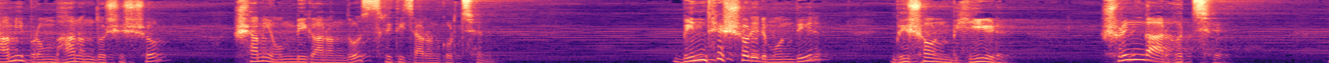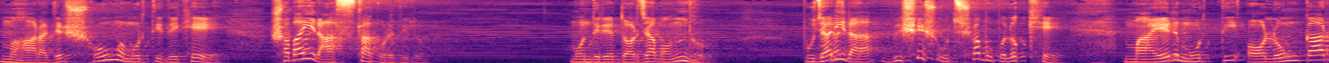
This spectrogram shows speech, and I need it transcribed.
স্বামী ব্রহ্মানন্দ শিষ্য, স্বামী অম্বিকানন্দ স্মৃতিচারণ করছেন। বিন্ধেশ্বরীর মন্দির ভীষণ ভিড়, শৃঙ্গার হচ্ছে। মহারাজের সৌম্য মূর্তি দেখে সবাই রাস্তা করে দিল। মন্দিরের দরজা বন্ধ। পূজারীরা বিশেষ উৎসব উপলক্ষে মায়ের মূর্তি অলংকার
